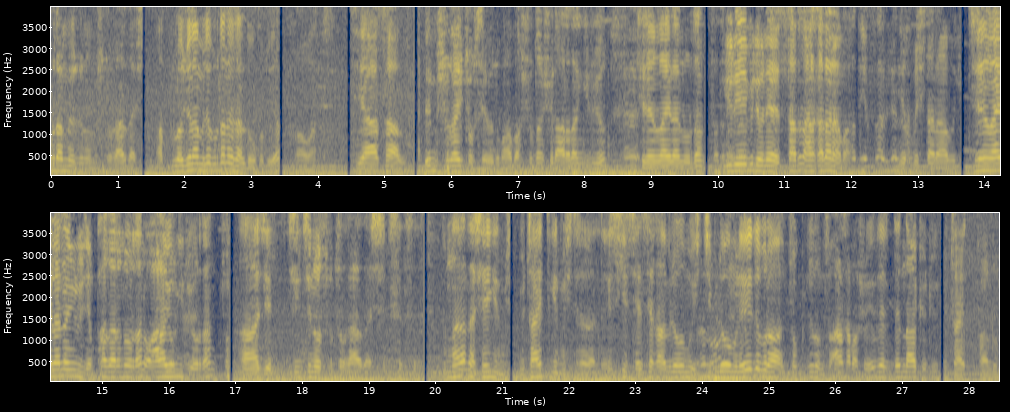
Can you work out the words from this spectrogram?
buradan mezun olmuştur kardeş. Abdullah Öcalan bile buradan herhalde okudu ya. Evet. Siyasal. Ben şurayı çok seviyordum abi. Bak şuradan şöyle aradan giriyor. Evet. Tren raylarının oradan Stadın yürüyebiliyorsun. Evet, stadın arkadan ama. Stadı yıktılar biliyor musun? Yıkmışlar abi. Tren raylarından yürüyeceğim. Pazarın oradan. O ara yol gidiyor oradan. Çok acil. Çin Çin Hospital kardeş. Bunlara da şey girmiş. Müteahhit girmiştir herhalde. Eski SSK bloğu mu, işçi Tamam. bloğu mu neydi bura? Çok güzel olmuş. Arka bak şu evlerden daha kötü. Müteahhit pardon.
